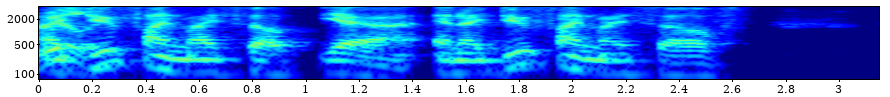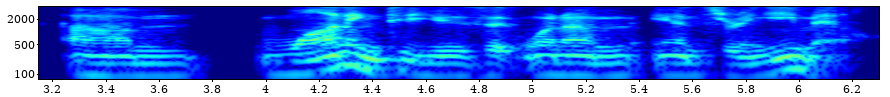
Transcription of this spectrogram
really? I do find myself yeah, and I do find myself um, wanting to use it when I'm answering email.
